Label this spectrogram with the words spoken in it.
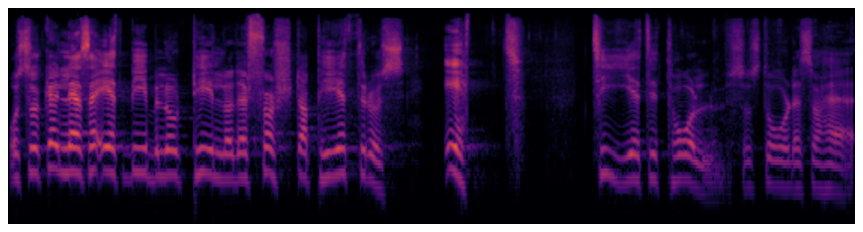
Och så ska jag läsa ett bibelord till och det är första Petrus 1, 10 till 12 så står det så här.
